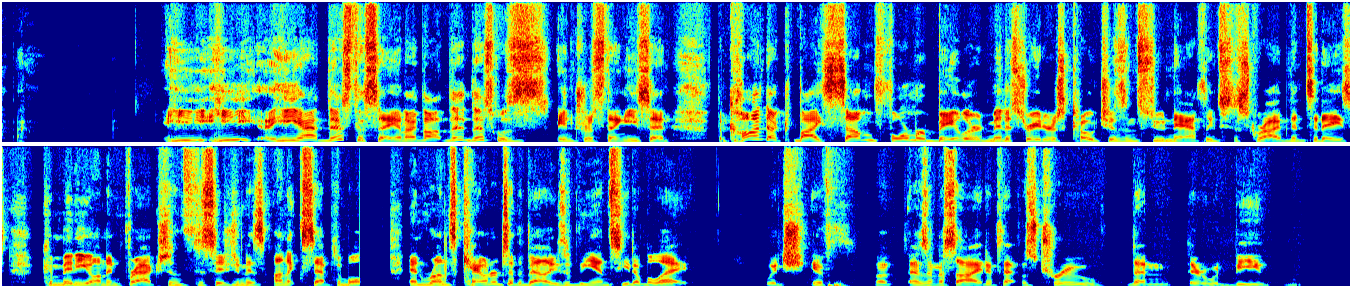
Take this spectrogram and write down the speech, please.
he he he had this to say, and I thought th- this was interesting. He said the conduct by some former Baylor administrators, coaches, and student athletes described in today's Committee on Infractions decision is unacceptable and runs counter to the values of the NCAA. Which, if uh, as an aside, if that was true, then there would be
